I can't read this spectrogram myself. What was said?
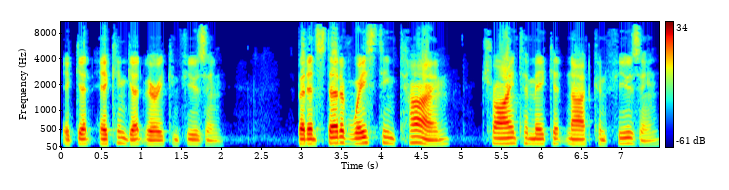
It, get, it can get very confusing. But instead of wasting time trying to make it not confusing,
